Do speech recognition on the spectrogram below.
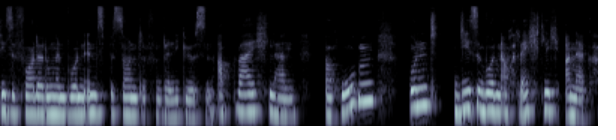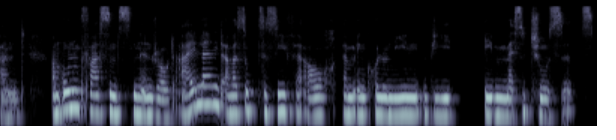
Diese Forderungen wurden insbesondere von religiösen Abweichlern erhoben und diese wurden auch rechtlich anerkannt am umfassendsten in Rhode Island, aber sukzessive auch ähm, in Kolonien wie eben Massachusetts.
